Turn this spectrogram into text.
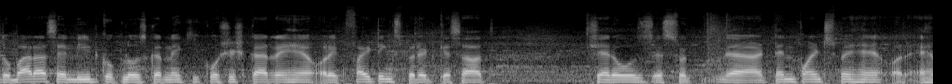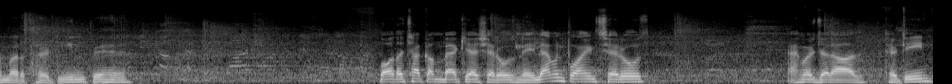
दोबारा से लीड को क्लोज़ करने की कोशिश कर रहे हैं और एक फ़ाइटिंग स्पिरिट के साथ शेरोज़ इस वक्त टेन पॉइंट्स पे हैं और अहमर थर्टीन पे हैं। बहुत अच्छा कम बैक किया शहरोज ने। Eleven point Shahroz Ahmed Jalal thirteen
